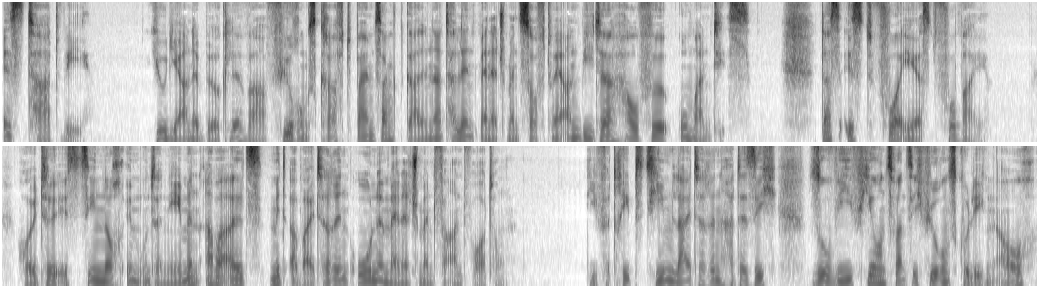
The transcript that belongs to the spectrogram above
Es tat weh. Juliane Birkle war Führungskraft beim St. Gallner Talentmanagement-Software-Anbieter Haufe Umantis. Das ist vorerst vorbei. Heute ist sie noch im Unternehmen, aber als Mitarbeiterin ohne Managementverantwortung. Die Vertriebsteamleiterin hatte sich, so wie 24 Führungskollegen auch,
